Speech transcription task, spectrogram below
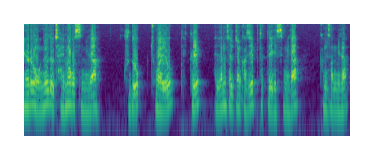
여러분 오늘도 잘 먹었습니다. 구독, 좋아요, 댓글, 알람 설정까지 부탁드리겠습니다. 감사합니다.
